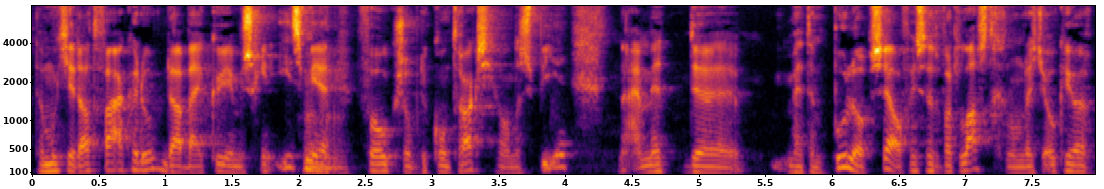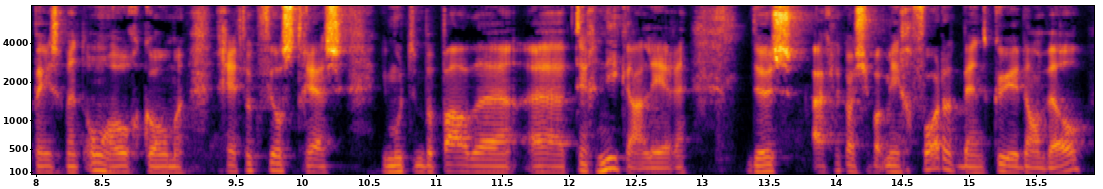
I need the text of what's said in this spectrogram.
Dan moet je dat vaker doen. Daarbij kun je misschien iets meer mm. focussen op de contractie van de spier. Nou, en met, de, met een pull-up zelf is het wat lastiger, omdat je ook heel erg bezig bent omhoog komen. Geeft ook veel stress. Je moet een bepaalde uh, techniek aanleren. Dus eigenlijk als je wat meer gevorderd bent, kun je dan wel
